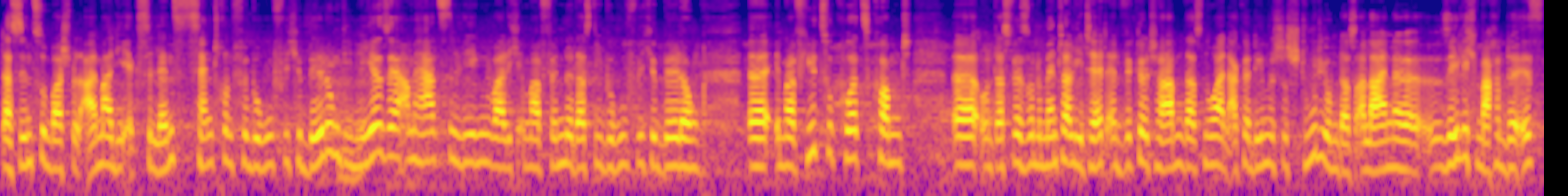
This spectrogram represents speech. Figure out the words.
Das sind zum Beispiel einmal die Exzellenzzentren für berufliche Bildung, die mhm. mir sehr am Herzen liegen, weil ich immer finde, dass die berufliche Bildung äh, immer viel zu kurz kommt äh, und dass wir so eine Mentalität entwickelt haben, dass nur ein akademisches Studium das alleine seligmachende ist.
